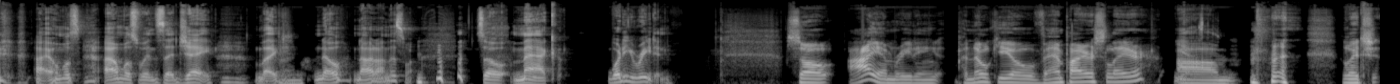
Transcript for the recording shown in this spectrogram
I almost I almost went and said Jay. Like, Mm. no, not on this one. so Mac, what are you reading? so I am reading Pinocchio Vampire Slayer, Yes. um, which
